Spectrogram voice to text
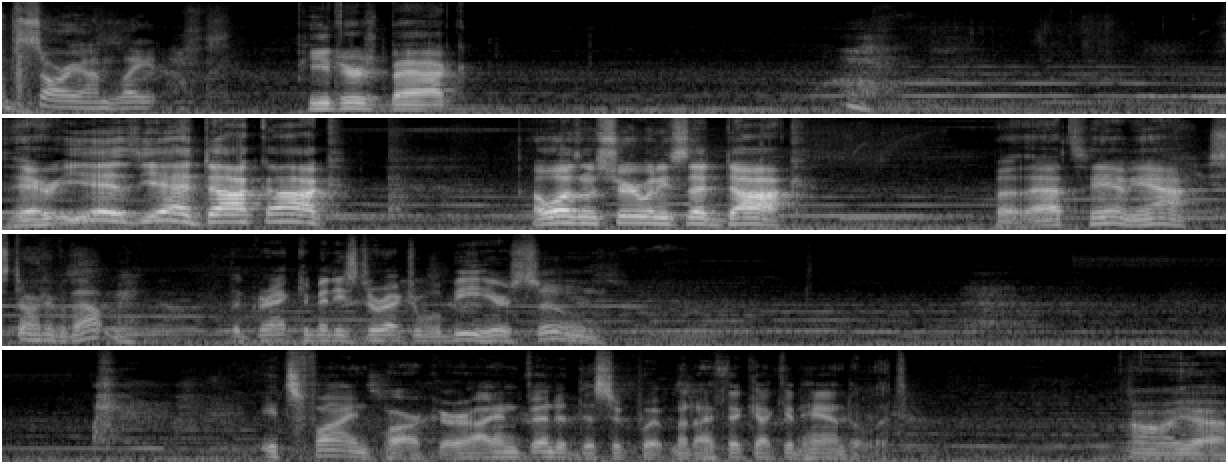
I'm sorry I'm late. Peter's back. Oh. There he is. Yeah, Doc Ock. I wasn't sure when he said Doc. But that's him, yeah. He Started without me. The grant committee's director will be here soon. It's fine, Parker. I invented this equipment. I think I can handle it. Oh, yeah.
